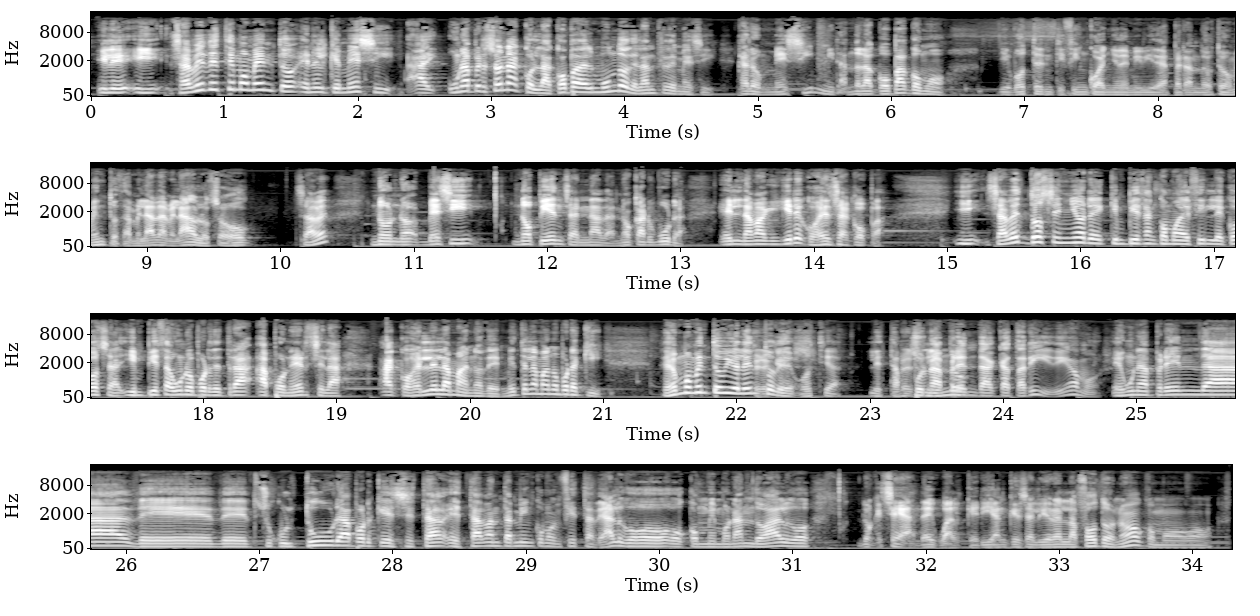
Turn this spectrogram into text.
Y, le- y ¿sabes de este momento en el que Messi hay una persona con la Copa del Mundo delante de Messi? Claro, Messi mirando la copa como llevo 35 años de mi vida esperando este momento, dámela, dámela, los ojos, ¿sabes? No, no, Messi no piensa en nada, no carbura. Él nada más que quiere coger esa copa. Y, ¿sabes? Dos señores que empiezan como a decirle cosas y empieza uno por detrás a ponérsela, a cogerle la mano de, mete la mano por aquí. Es un momento violento ¿Pero qué de, es? hostia, le están Pero es una poniendo... prenda catarí, digamos. Es una prenda de, de su cultura porque se está, estaban también como en fiesta de algo o conmemorando algo, lo que sea, da igual, querían que saliera en la foto, ¿no? Como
